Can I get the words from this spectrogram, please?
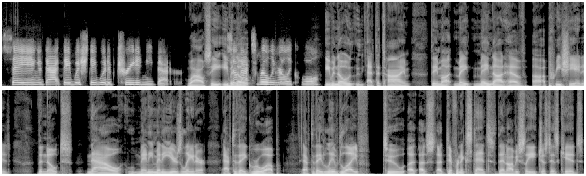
saying that they wish they would have treated me better. Wow. See, even so though that's really really cool. Even though at the time they might, may may not have uh, appreciated the notes. Now, many many years later, after they grew up, after they lived life to a, a, a, different extent than obviously just as kids.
